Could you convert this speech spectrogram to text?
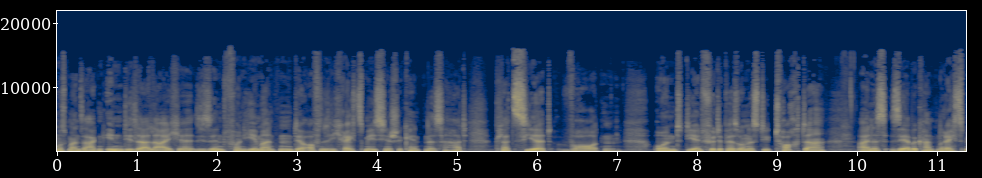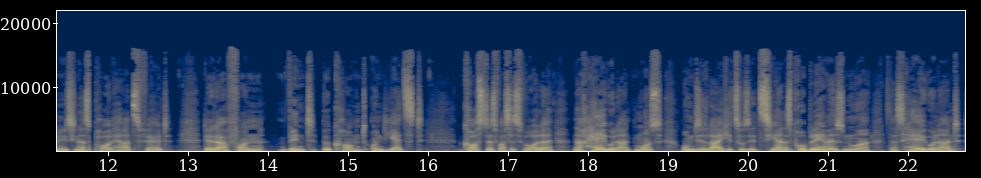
muss man sagen, in dieser Leiche, sie sind von jemandem, der offensichtlich rechtsmedizinische Kenntnisse hat, platziert worden. Und die entführte Person ist die Tochter eines sehr bekannten Rechtsmediziners, Paul Herzfeld, der davon Wind bekommt und jetzt koste es, was es wolle, nach Helgoland muss, um diese Leiche zu sezieren. Das Problem ist nur, dass Helgoland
